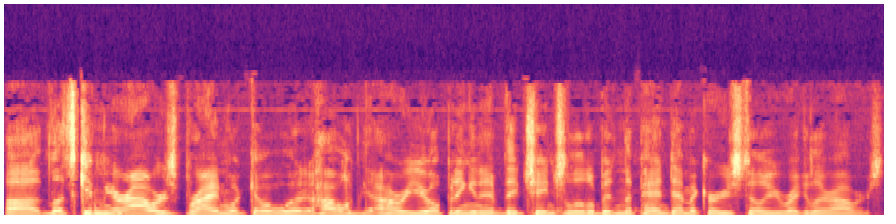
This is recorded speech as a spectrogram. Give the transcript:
Uh, let's give them your hours, Brian. What go? What, how how are you opening? And have they changed a little bit in the pandemic, or are you still your regular hours?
